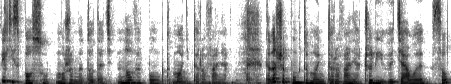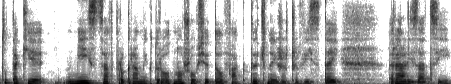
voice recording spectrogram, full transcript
w jaki sposób możemy dodać nowy punkt monitorowania. Te nasze punkty monitorowania, czyli wydziały, są to takie miejsca w programie, które odnoszą się do faktycznej, rzeczywistej realizacji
